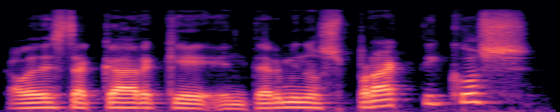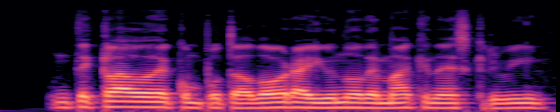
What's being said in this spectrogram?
Cabe destacar que en términos prácticos, un teclado de computadora y uno de máquina de escribir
